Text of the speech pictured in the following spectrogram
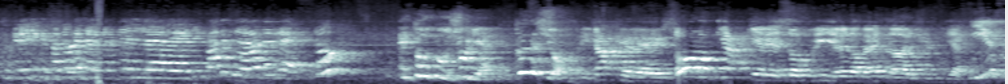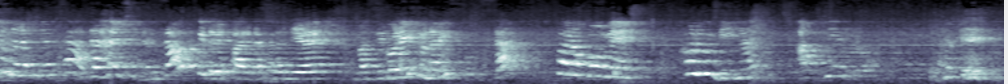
Tu credi che il padrone del, del, eh, del padre ti darà del resto? E tu, tu, Giulia, cosa ci offri? Chiacchiere, solo chiacchiere, soffrire la bella Giulia. Io sono la fidanzata, il fidanzato che deve fare da cavaliere, ma se volete una risposta, farò come Columbina Thank you.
